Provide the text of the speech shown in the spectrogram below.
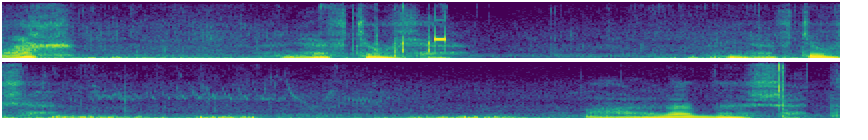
Ach, nie wciął się. Nie wciął się. Ale wyszedł.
